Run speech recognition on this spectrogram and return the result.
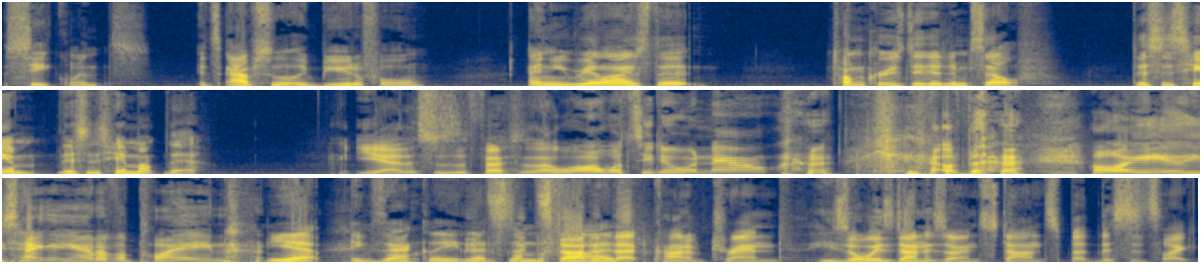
sequence. It's absolutely beautiful, and you realize that Tom Cruise did it himself. This is him. This is him up there. Yeah, this is the first. Like, well, what's he doing now? Oh, he, he's hanging out of a plane. Yeah, exactly. That's It's- number it started five. that kind of trend. He's always done his own stunts, but this is like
